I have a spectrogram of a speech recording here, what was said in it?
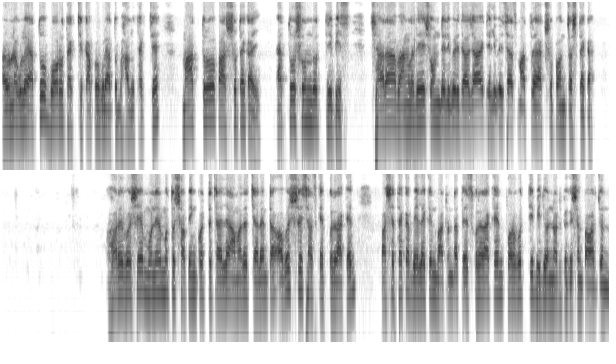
আর ওড়নাগুলো এত বড় থাকছে, কাপড়গুলো এত ভালো থাকছে, মাত্র পাঁচশো টাকায়। এত সুন্দর থ্রি পিস সারা বাংলাদেশ হোম ডেলিভারি দেওয়া যায় ডেলিভারি চার্জ মাত্র একশো পঞ্চাশ টাকা। ঘরে বসে মনের মতো শপিং করতে চাইলে আমাদের চ্যানেলটা অবশ্যই সাবস্ক্রাইব করে রাখেন। পাশে থাকা বেল বাটনটা প্রেস করে রাখেন পরবর্তী ভিডিওর নোটিফিকেশন পাওয়ার জন্য।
